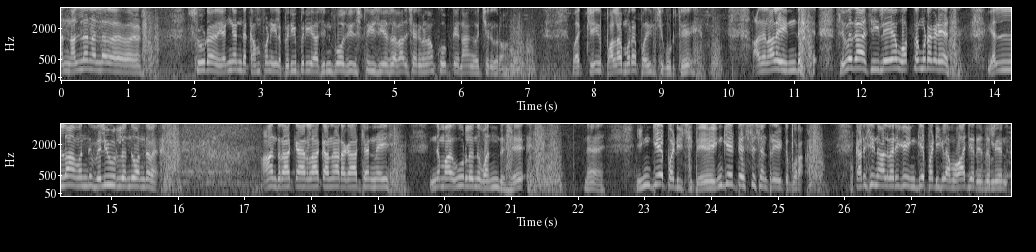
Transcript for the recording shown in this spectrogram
அந்த நல்ல நல்ல ஸ்டூடெண்ட் எங்கெந்த கம்பெனியில் பெரிய பெரிய இன்ஃபோசிஸ் டிசிஎஸில் வேலை செய்கிறவங்களாம் கூப்பிட்டு நாங்கள் வச்சுருக்குறோம். வச்சு பல முறை பயிற்சி கொடுத்து அதனால் இந்த சிவகாசியிலேயே ஒருத்தன் கூட கிடையாது. எல்லாம் வந்து வெளியூர்லேருந்து வந்தவன். ஆந்திரா கேரளா கர்நாடகா சென்னை இந்த மாதிரி ஊர்லேருந்து வந்து இங்கே படிச்சுட்டு இங்கே டெஸ்ட் சென்டர் இட்டு போகிறான் கடைசி நாள் வரைக்கும் இங்கே படிக்கலாமா வாஜர் எதிர்லேன்னு.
